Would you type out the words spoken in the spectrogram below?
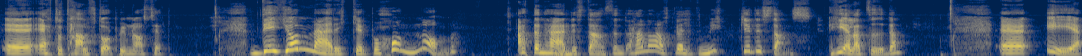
eh, ett och ett halvt år på gymnasiet. Det jag märker på honom, att den här distansen, han har haft väldigt mycket distans hela tiden, eh, är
